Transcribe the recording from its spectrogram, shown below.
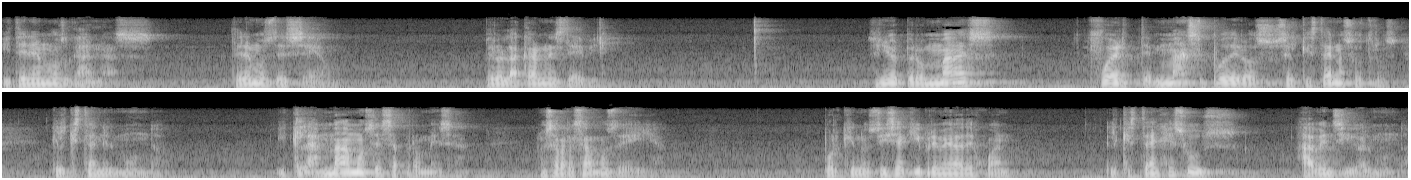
y tenemos ganas, tenemos deseo, pero la carne es débil. Señor, pero más fuerte, más poderoso es el que está en nosotros que el que está en el mundo. Y clamamos esa promesa, nos abrazamos de ella. Porque nos dice aquí primera de Juan, el que está en Jesús ha vencido al mundo.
